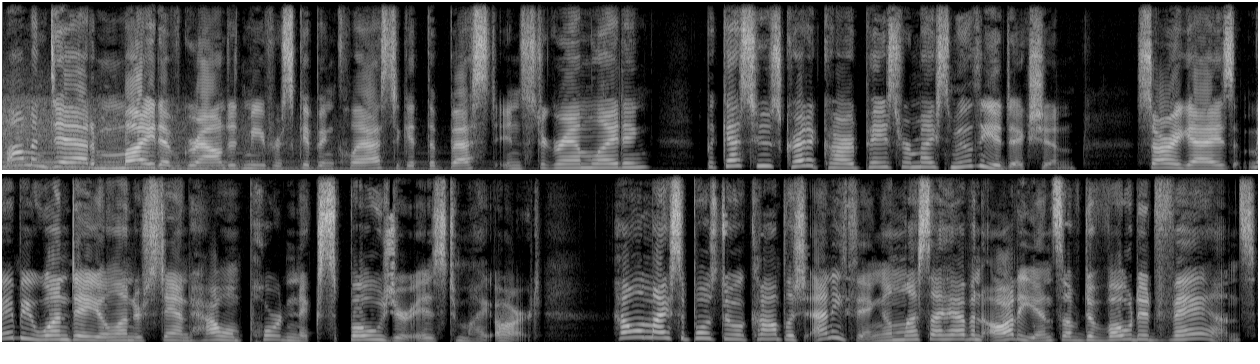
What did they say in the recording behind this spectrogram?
Mom and Dad might have grounded me for skipping class to get the best Instagram lighting, but guess whose credit card pays for my smoothie addiction? Sorry, guys, maybe one day you'll understand how important exposure is to my art. How am I supposed to accomplish anything unless I have an audience of devoted fans?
